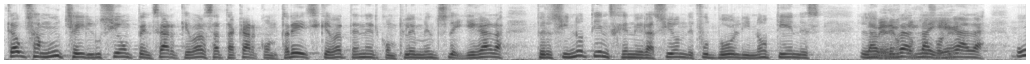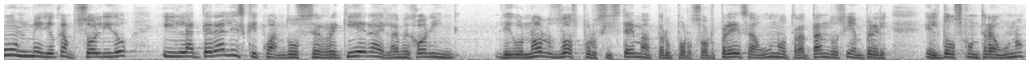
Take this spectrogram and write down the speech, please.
causa mucha ilusión pensar que vas a atacar con tres y que va a tener complementos de llegada, pero si no tienes generación de fútbol y no tienes la medio verdad la sólido. llegada, un mediocampo sólido y laterales que cuando se requiera, a lo mejor digo no los dos por sistema, pero por sorpresa, uno tratando siempre el, el dos contra uno,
